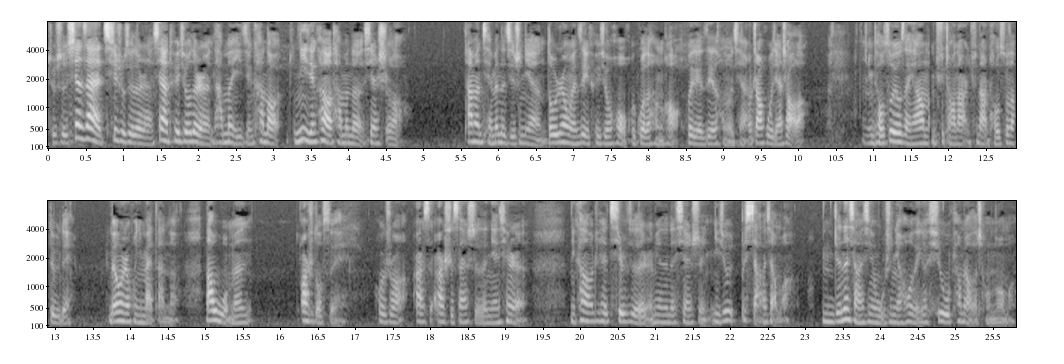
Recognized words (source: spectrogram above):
就是现在七十岁的人，现在退休的人，他们已经看到，你已经看到他们的现实了。他们前面的几十年都认为自己退休后会过得很好，会给自己的很多钱，账户减少了。你投诉又怎样呢？你去找哪儿？你去哪儿投诉呢？对不对？没有人会你买单的。那我们二十多岁，或者说二十二十三十的年轻人，你看到这些七十岁的人面对的现实，你就不想想吗？你真的相信五十年后的一个虚无缥缈的承诺吗？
